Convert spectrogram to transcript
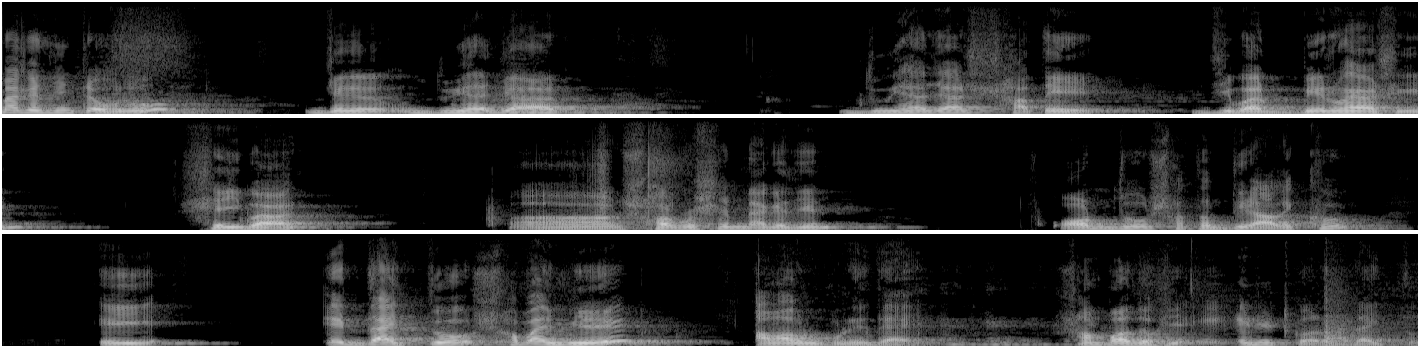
ম্যাগাজিনটা হলো যে দুই হাজার দুই হাজার সাতে যেবার বের হয়ে আসি, সেইবার সর্বশেষ ম্যাগাজিন অর্ধ শতাব্দীর আলেখ্য, এই এর দায়িত্ব সবাই মিলে আমার উপরে দেয়। সম্পাদক এডিট করার দায়িত্ব।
